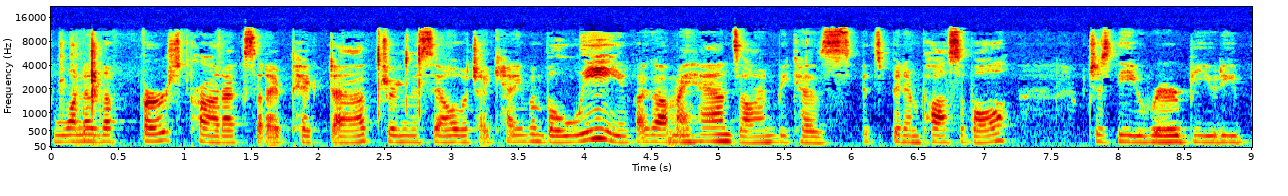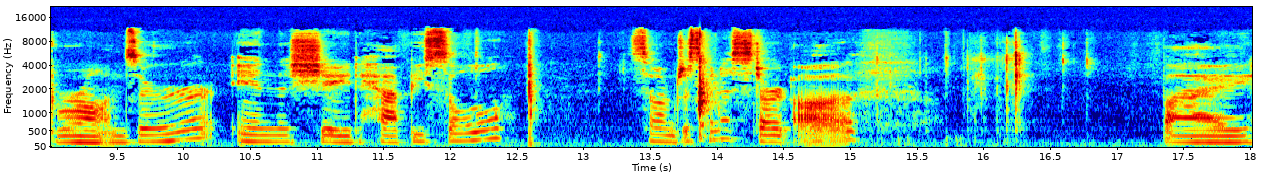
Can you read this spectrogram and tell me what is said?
one of the first products that I picked up during the sale, which I can't even believe I got my hands on because it's been impossible which is the Rare Beauty Bronzer in the shade Happy Sol. So I'm just going to start off by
